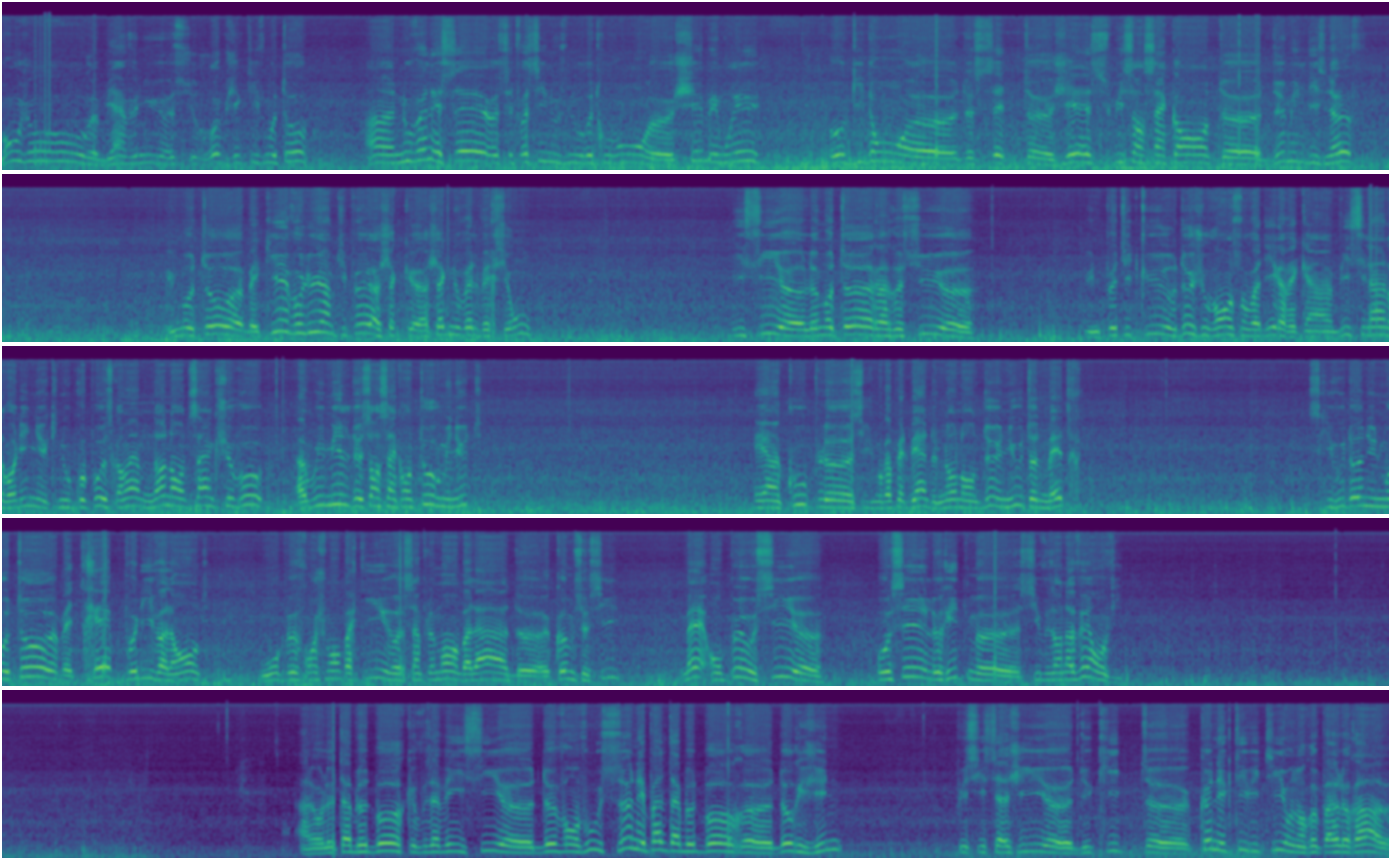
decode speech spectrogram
Bonjour, bienvenue euh, sur Objectif Moto. Un nouvel essai, euh, cette fois-ci nous nous retrouvons euh, chez BMW au guidon de cette GS 850 2019. Une moto ben, qui évolue un petit peu à chaque, à chaque nouvelle version. Ici le moteur a reçu une petite cure de jouvence, on va dire, avec un bicylindre en ligne qui nous propose quand même 95 chevaux à 8250 tours minute. Et un couple, si je me rappelle bien, de 92 Nm. Ce qui vous donne une moto ben, très polyvalente, où on peut franchement partir simplement en balade euh, comme ceci. Mais on peut aussi euh, hausser le rythme euh, si vous en avez envie. Alors le tableau de bord que vous avez ici euh, devant vous, ce n'est pas le tableau de bord euh, d'origine, puisqu'il s'agit euh, du kit Connectivity, on en reparlera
